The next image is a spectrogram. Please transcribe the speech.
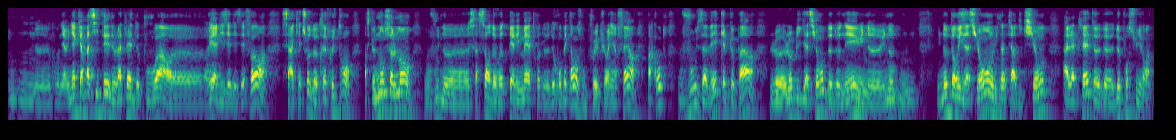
une, comment dire, une incapacité de l'athlète de pouvoir euh, réaliser des efforts, ça a quelque chose de très frustrant. Parce que non seulement vous ne, ça sort de votre périmètre de, de compétences, vous ne pouvez plus rien faire, par contre, vous avez quelque part l'obligation de donner une, une, une, autorisation, une interdiction à l'athlète de poursuivre.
